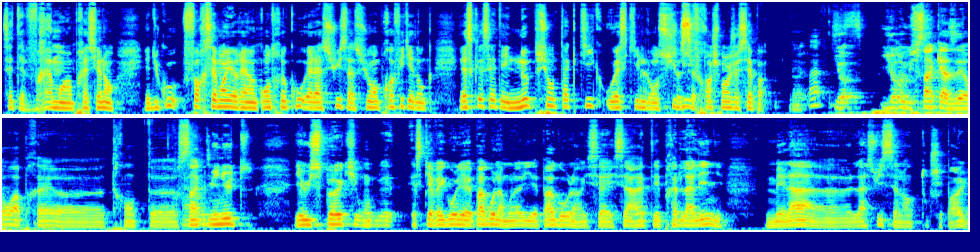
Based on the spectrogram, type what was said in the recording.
C'était vraiment impressionnant. Et du coup, forcément, il y aurait un contre-coup et la Suisse a su en profiter. Donc, est-ce que c'était une option tactique ou est-ce qu'ils l'ont subi? sais pas. Franchement, je sais pas. Ouais. Il y aurait eu 5 à 0 après euh, 35 Ah, minutes. Il y a eu Spuck. on- Est-ce qu'il y avait goal? Il n'y avait pas goal. À mon avis, il n'y avait pas goal. hein. Il s'est il s'est arrêté près de la ligne. Mais là, euh, la Suisse, elle en touchait pas une.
